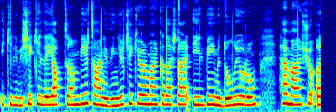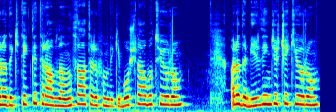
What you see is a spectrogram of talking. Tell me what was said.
İkili bir şekilde yaptım bir tane zincir çekiyorum arkadaşlar. İlmeğimi doluyorum. Hemen şu aradaki tekli trabzanın sağ tarafındaki boşluğa batıyorum. Arada bir zincir çekiyorum.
